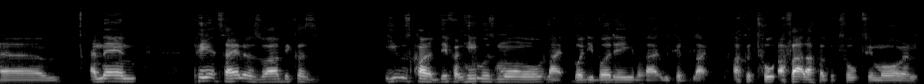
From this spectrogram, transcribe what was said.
Um, and then Peter Taylor as well because he was kind of different. He was more like buddy buddy. Like we could like I could talk. I felt like I could talk to him more, and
